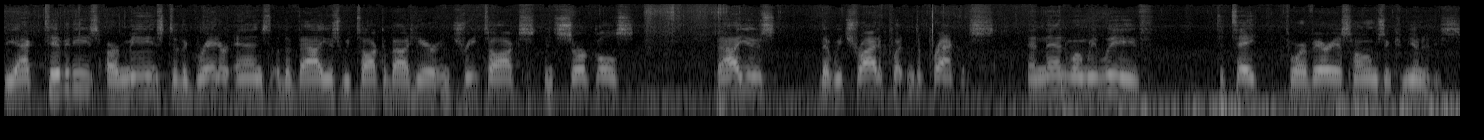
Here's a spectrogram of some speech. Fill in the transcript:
The activities are means to the greater ends of the values we talk about here in tree talks, in circles, values that we try to put into practice. And then when we leave, to take to our various homes and communities.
